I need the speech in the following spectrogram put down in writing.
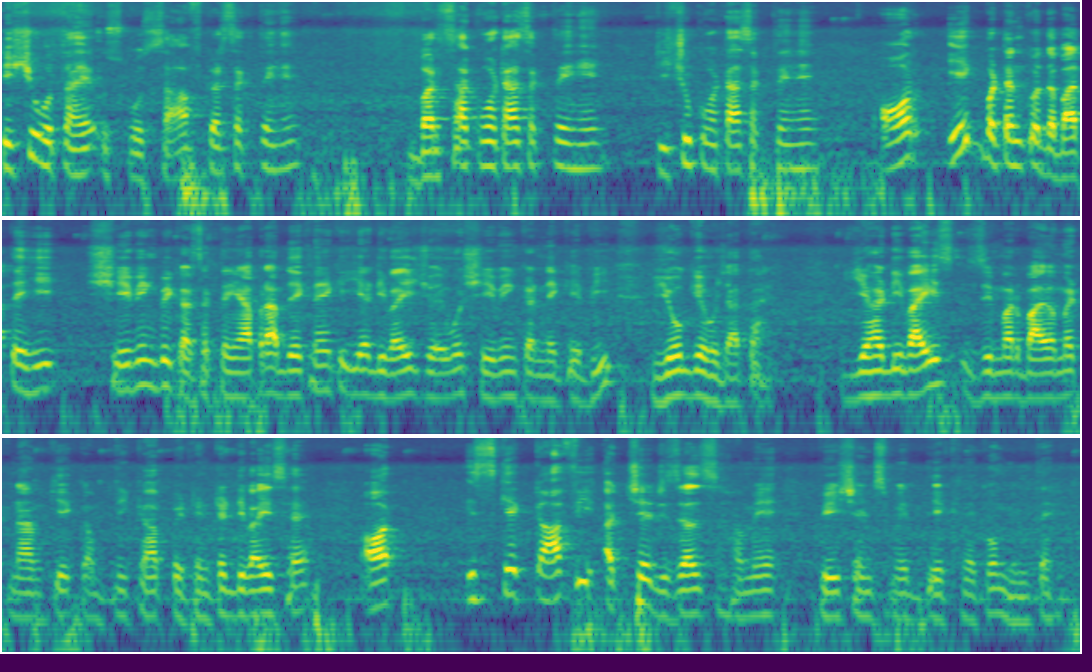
टिश्यू होता है उसको साफ़ कर सकते हैं, बरसा को हटा सकते हैं, टिश्यू को हटा सकते हैं और एक बटन को दबाते ही शेविंग भी कर सकते हैं। यहाँ पर आप देख रहे हैं कि यह डिवाइस जो है वो शेविंग करने के भी योग्य हो जाता है। यह डिवाइस जिमर बायोमेट नाम की एक कंपनी का पेटेंटेड डिवाइस है और इसके काफ़ी अच्छे रिजल्ट्स हमें पेशेंट्स में देखने को मिलते हैं।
